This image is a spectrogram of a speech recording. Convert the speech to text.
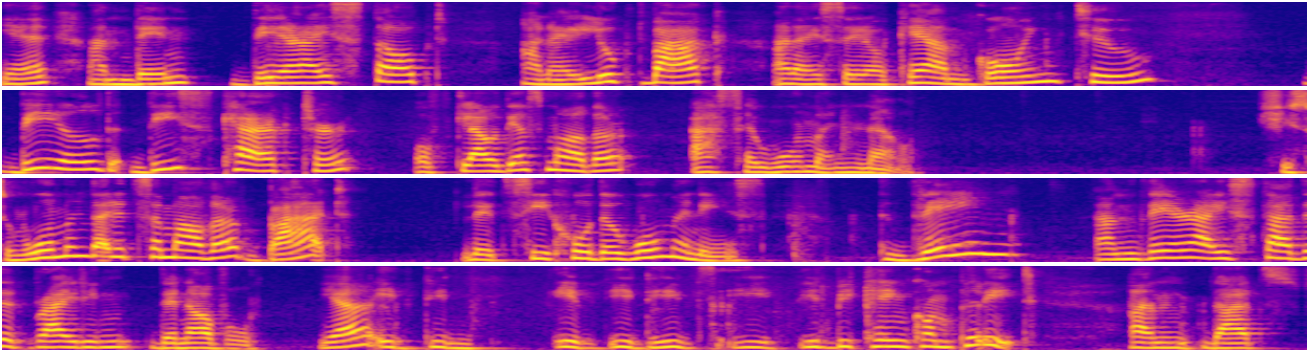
Yeah. And then there I stopped and I looked back and I said, okay, I'm going to build this character of Claudia's mother as a woman now. She's a woman that it's a mother, but let's see who the woman is. Then and there I started writing the novel. Yeah, it did. It it it it, it became complete, and that's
